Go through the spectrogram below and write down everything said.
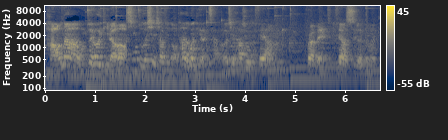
好，那我们最后一题了哈。新竹的谢小姐哦，她的问题很长，而且她说是非常。private 非常私人的问题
